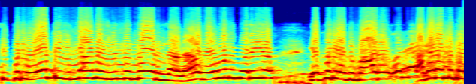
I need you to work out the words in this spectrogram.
இப்படி ஓட்டு இல்லாம இருந்துட்டே இருந்தானா ஒவ்வொரு முறையும் எப்படி அது மாறும்? நகரமன்ற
